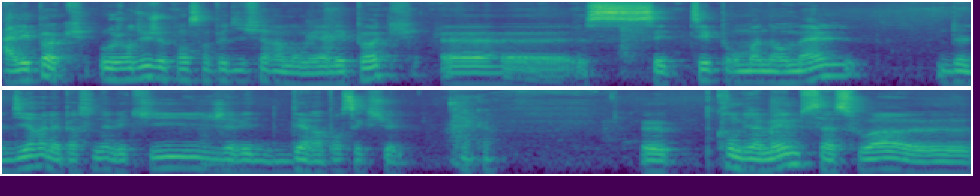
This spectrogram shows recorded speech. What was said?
à l'époque, aujourd'hui je pense un peu différemment, mais à l'époque, euh, c'était pour moi normal de le dire à la personne avec qui j'avais des rapports sexuels. D'accord. Euh, quand bien même ça soit euh,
